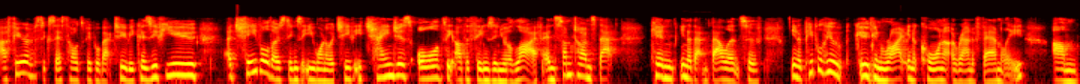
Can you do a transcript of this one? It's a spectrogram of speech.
a fear of success holds people back too. Because if you achieve all those things that you want to achieve, it changes all of the other things in your life, and sometimes that can, you know, that balance of, you know, people who who can write in a corner around a family, um,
